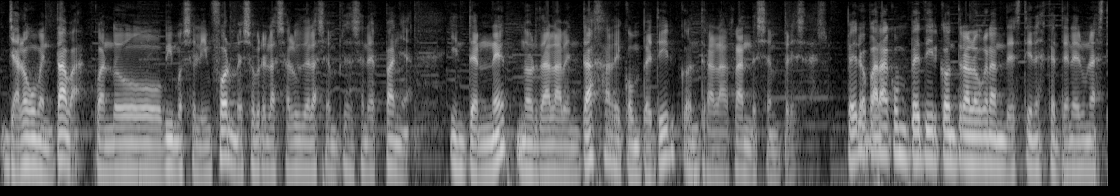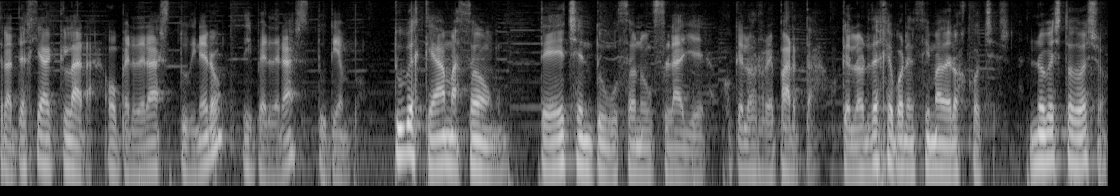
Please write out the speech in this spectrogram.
ya lo comentaba cuando vimos el informe sobre la salud de las empresas en España. Internet nos da la ventaja de competir contra las grandes empresas. Pero para competir contra los grandes tienes que tener una estrategia clara o perderás tu dinero y perderás tu tiempo. Tú ves que Amazon te eche en tu buzón un flyer o que los reparta o que los deje por encima de los coches. ¿No ves todo eso?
